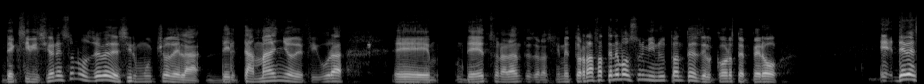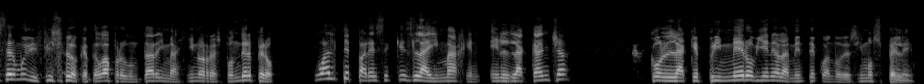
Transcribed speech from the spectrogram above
de exhibición. Eso nos debe decir mucho del tamaño de figura eh, de Edson Arantes de Nacimiento. Rafa, tenemos un minuto antes del corte, pero eh, debe ser muy difícil lo que te voy a preguntar, imagino responder, pero ¿cuál te parece que es la imagen en la cancha con la que primero viene a la mente cuando decimos Pelé?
